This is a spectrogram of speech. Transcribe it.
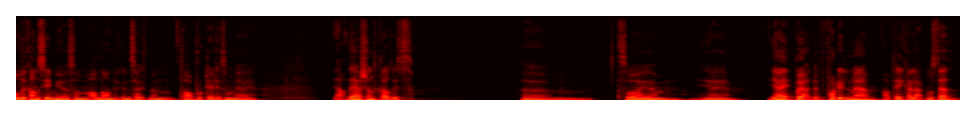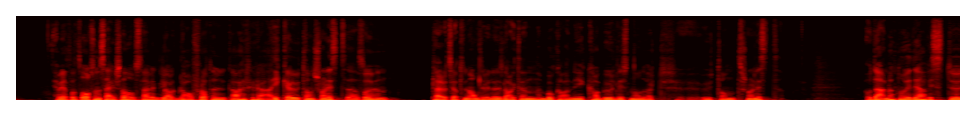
Alle kan si mye som alle andre kunne sagt, men ta bort det, liksom. Jeg, ja, det har jeg skjønt gradvis. Um, så jeg, jeg jeg, fordelen med at jeg ikke har lært noe sted Jeg vet at Åsen Seierstad også er glad, glad for at hun ikke er, ikke er utdannet journalist. Altså hun pleier å si at hun aldri ville laget en bokhandel i Kabul hvis hun hadde vært utdannet journalist. Og det er nok noe i det. Hvis du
